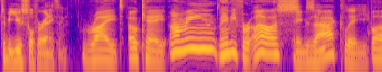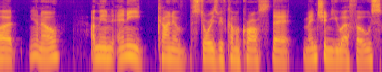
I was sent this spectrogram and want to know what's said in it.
to be useful for anything. Right. Okay. I mean, maybe for us, Exactly. but you know, I mean, any kind of stories we've come across that mention UFOs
